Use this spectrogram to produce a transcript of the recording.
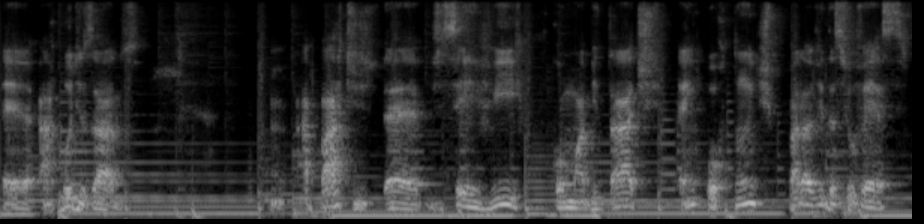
é, arborizados. A parte é, de servir como habitat é importante para a vida silvestre.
